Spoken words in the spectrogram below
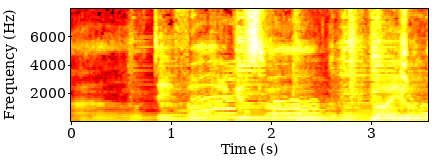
Alltid för Guds folk på jorden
